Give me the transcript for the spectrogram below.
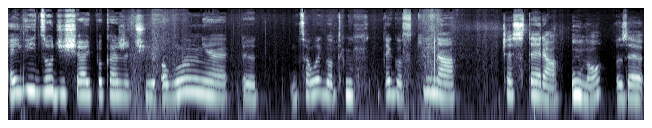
Hej widzu, dzisiaj pokażę Ci ogólnie y, całego tego, tego skina Chestera Uno ze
